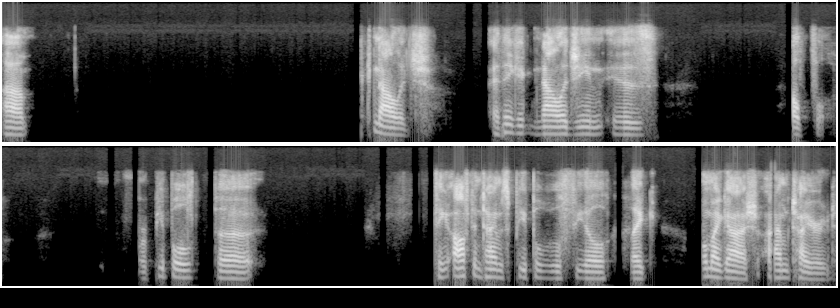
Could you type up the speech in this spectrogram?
Um, acknowledge. I think acknowledging is helpful for people to I think oftentimes people will feel like, oh my gosh, I'm tired.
